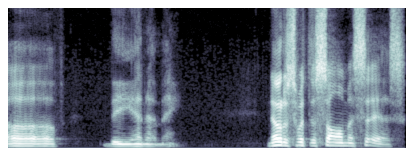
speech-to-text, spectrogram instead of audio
of the enemy. Notice what the psalmist says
